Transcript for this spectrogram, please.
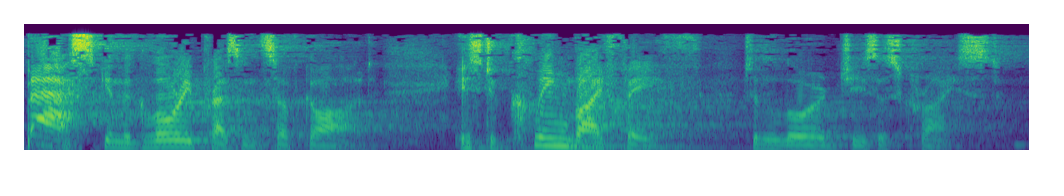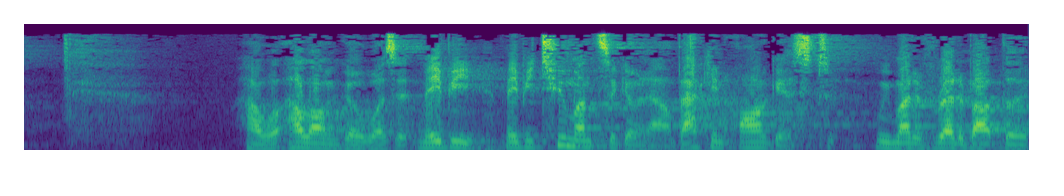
bask in the glory presence of God is to cling by faith to the Lord Jesus Christ. How, how long ago was it? Maybe, maybe two months ago now, back in August, we might have read about the,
